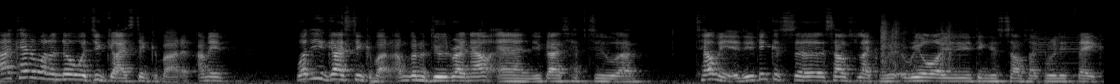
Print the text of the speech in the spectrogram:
I kind of want to know what you guys think about it. I mean, what do you guys think about it? I'm gonna do it right now, and you guys have to um, tell me. Do you think it uh, sounds like re- real, or do you think it sounds like really fake?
